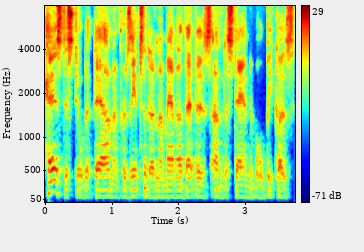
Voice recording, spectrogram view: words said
has distilled it down and presents it in a manner that is understandable because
